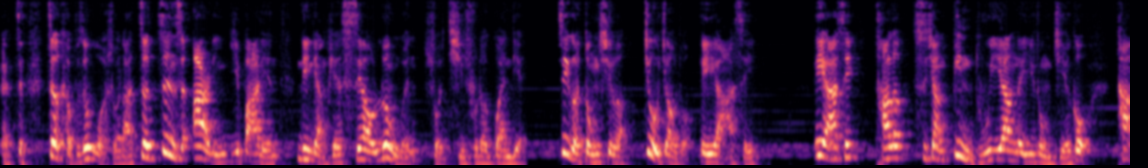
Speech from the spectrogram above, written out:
呃，这这可不是我说的，这正是二零一八年那两篇 Cell 论文所提出的观点。这个东西呢，就叫做 ARC。ARC 它呢是像病毒一样的一种结构，它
